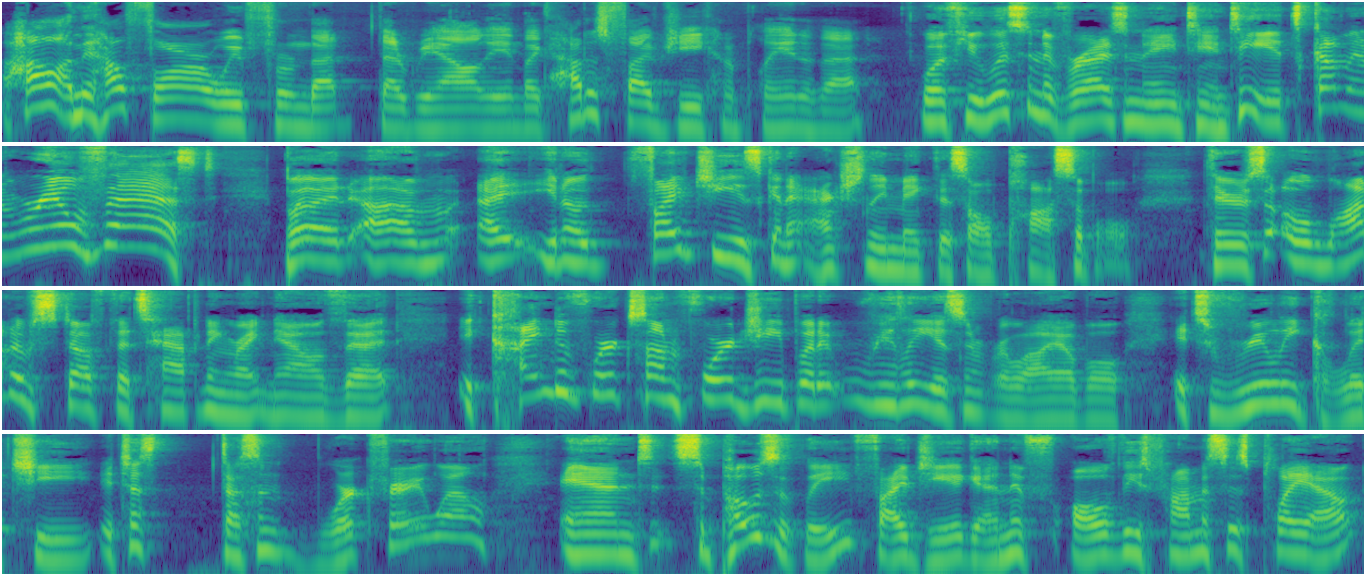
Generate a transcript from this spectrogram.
How I mean, how far are we from that that reality, and like how does 5G kind of play into that? Well, if you listen to Verizon and AT and T, it's coming real fast. But um, I, you know, 5G is going to actually make this all possible. There's a lot of stuff that's happening right now that it kind of works on 4G, but it really isn't reliable. It's really glitchy. It just doesn't work very well. And supposedly, 5G, again, if all of these promises play out,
